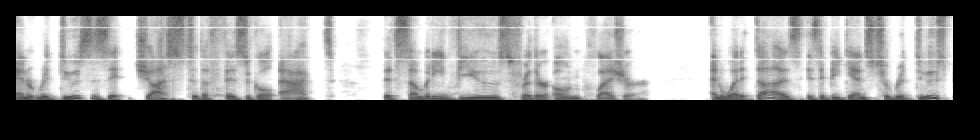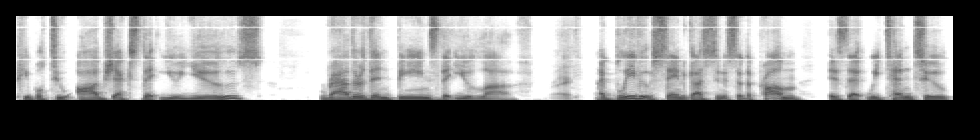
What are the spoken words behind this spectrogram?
and it reduces it just to the physical act that somebody views for their own pleasure. And what it does is it begins to reduce people to objects that you use rather than beings that you love. Right. I believe it was St. Augustine who said the problem is that we tend to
